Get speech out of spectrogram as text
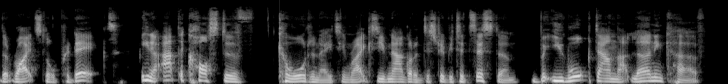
that Wright's law predict, you know, at the cost of coordinating, right? Because you've now got a distributed system, but you walk down that learning curve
